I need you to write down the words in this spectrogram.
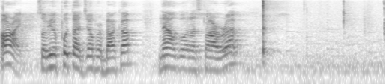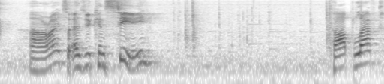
Alright, so if you put that jumper back up, now go ahead and power it up. Alright, so as you can see, Top left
